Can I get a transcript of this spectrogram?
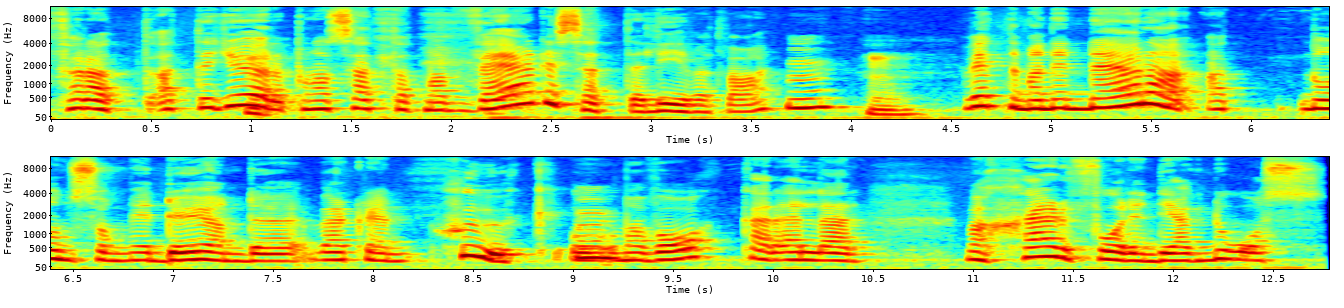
För att, att det gör på något sätt att man värdesätter livet. va? Mm. Mm. vet när man är nära att någon som är döende, verkligen sjuk, och Mm. man vakar eller man själv får en diagnos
